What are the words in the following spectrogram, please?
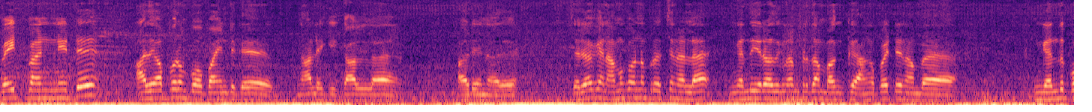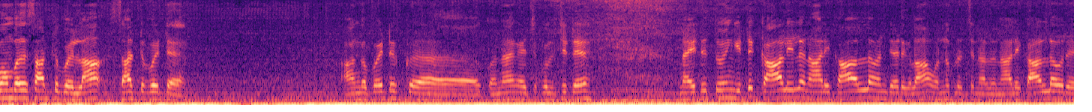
வெயிட் பண்ணிவிட்டு அதுக்கப்புறம் போ பாயிண்ட்டுக்கு நாளைக்கு காலைல அப்படின்னாரு. சரி ஓகே நமக்கு ஒன்றும் பிரச்சனை இல்லை. இங்கேருந்து இருபது கிலோமீட்டர் தான் பங்க்கு அங்கே போயிட்டு நம்ம இங்கேருந்து போகும்போது சாப்பிட்டு போயிடலாம். சாப்பிட்டு போயிட்டு அங்கே போயிட்டு கொஞ்ச நேரம் கழிச்சு குளிச்சுட்டு நைட்டு தூங்கிட்டு காலையில் நாளைக்கு காலைல வண்டி எடுக்கலாம். ஒன்றும் பிரச்சனை இல்லை. நாளைக்கு காலைல ஒரு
